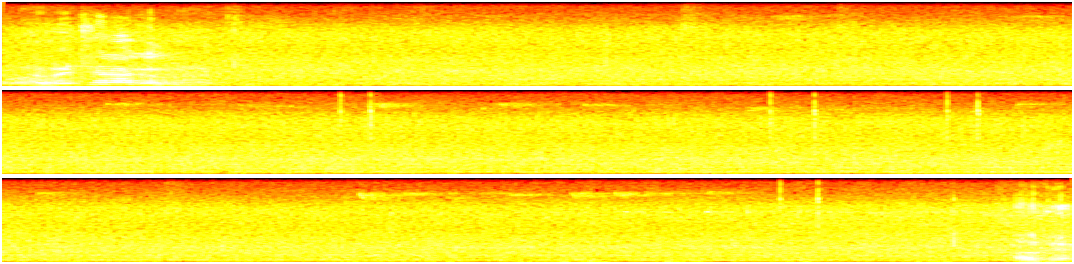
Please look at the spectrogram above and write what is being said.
ওইভাবে ছেড়ে গেল নাকি ওকে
